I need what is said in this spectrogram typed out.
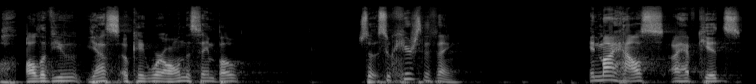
Oh, all of you? Yes? Okay, we're all in the same boat. So, so here's the thing. In my house, I have kids.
